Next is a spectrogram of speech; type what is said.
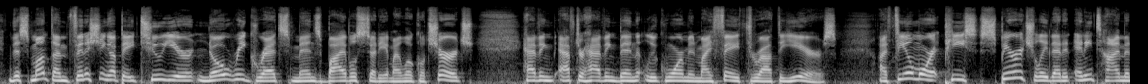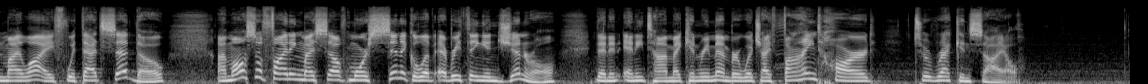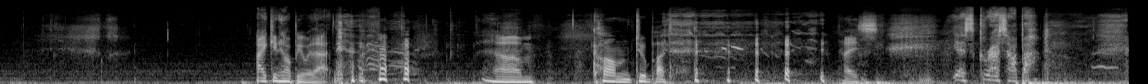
This month, I'm finishing up a two-year no regrets men's Bible study at my local church, having after having been lukewarm in my faith throughout the years. I feel more at peace spiritually than at any time in my life. With that said, though, I'm also finding myself more cynical of everything in general than at any time I can remember, which I find hard to reconcile. I can help you with that. um, Come to butt. Nice. Yes, grasshopper.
